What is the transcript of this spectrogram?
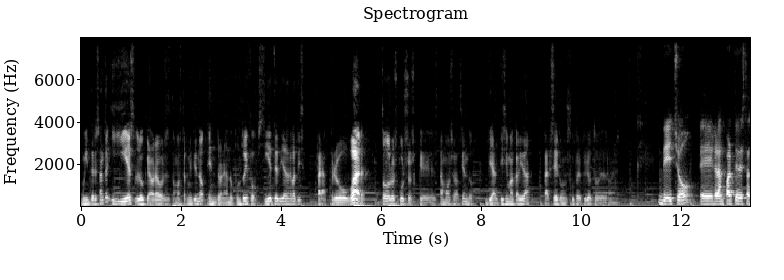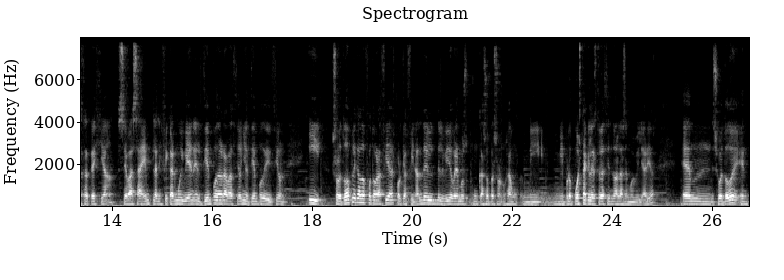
muy interesante y es lo que ahora os estamos transmitiendo en droneando.info. Siete días gratis para probar todos los cursos que estamos haciendo de altísima calidad para ser un super piloto de drones. De hecho, eh, gran parte de esta estrategia se basa en planificar muy bien el tiempo de grabación y el tiempo de edición. Y sobre todo aplicado a fotografías, porque al final del, vídeo veremos un caso personal, o sea, mi, propuesta que le estoy haciendo a las inmobiliarias, em, sobre todo eh,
